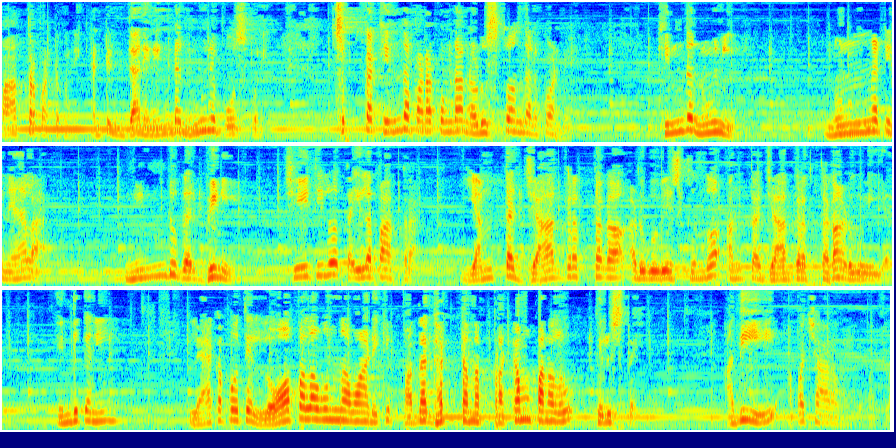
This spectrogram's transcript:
పాత్ర పట్టుకుని అంటే దాని నిండా నూనె పోసుకొని చుక్క కింద పడకుండా నడుస్తోంది అనుకోండి కింద నూనె నున్నటి నేల నిండు గర్భిణి చేతిలో తైలపాత్ర. ఎంత జాగ్రత్తగా అడుగు వేస్తుందో అంత జాగ్రత్తగా అడుగు వేయాలి. ఎందుకని? లేకపోతే లోపల ఉన్న వాడికి పదఘట్టన ప్రకంపనలు తెలుస్తాయి. అది అపచారమైన పట్ల.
